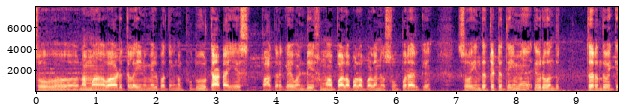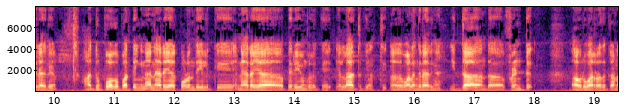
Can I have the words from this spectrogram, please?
ஸோ நம்ம வார்டுக்கெல்லாம் இனிமேல் பார்த்திங்கன்னா புது டாட்டா ஏஸ் பார்க்குறக்கே வண்டி சும்மா பல பல பலன்னு சூப்பராக இருக்குது ஸோ இந்த திட்டத்தையும் இவர் வந்து திறந்து வைக்கிறாரு. அது போக பார்த்தீங்கன்னா நிறையா குழந்தைகளுக்கு நிறையா பெரியவங்களுக்கு எல்லாத்துக்கும் தி- வழங்குறாருங்க. இதுதான் அந்த ஃப்ரண்ட்டு அவர் வர்றதுக்கான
